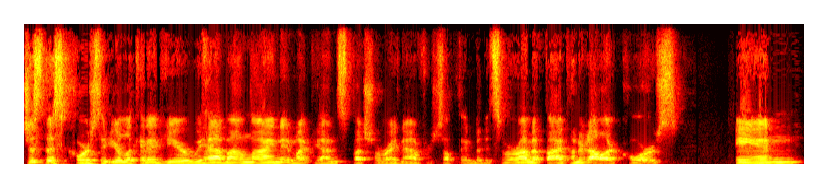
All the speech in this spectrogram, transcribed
just this course that you're looking at here. We have online. It might be on special right now for something, but it's around a $500 course. And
